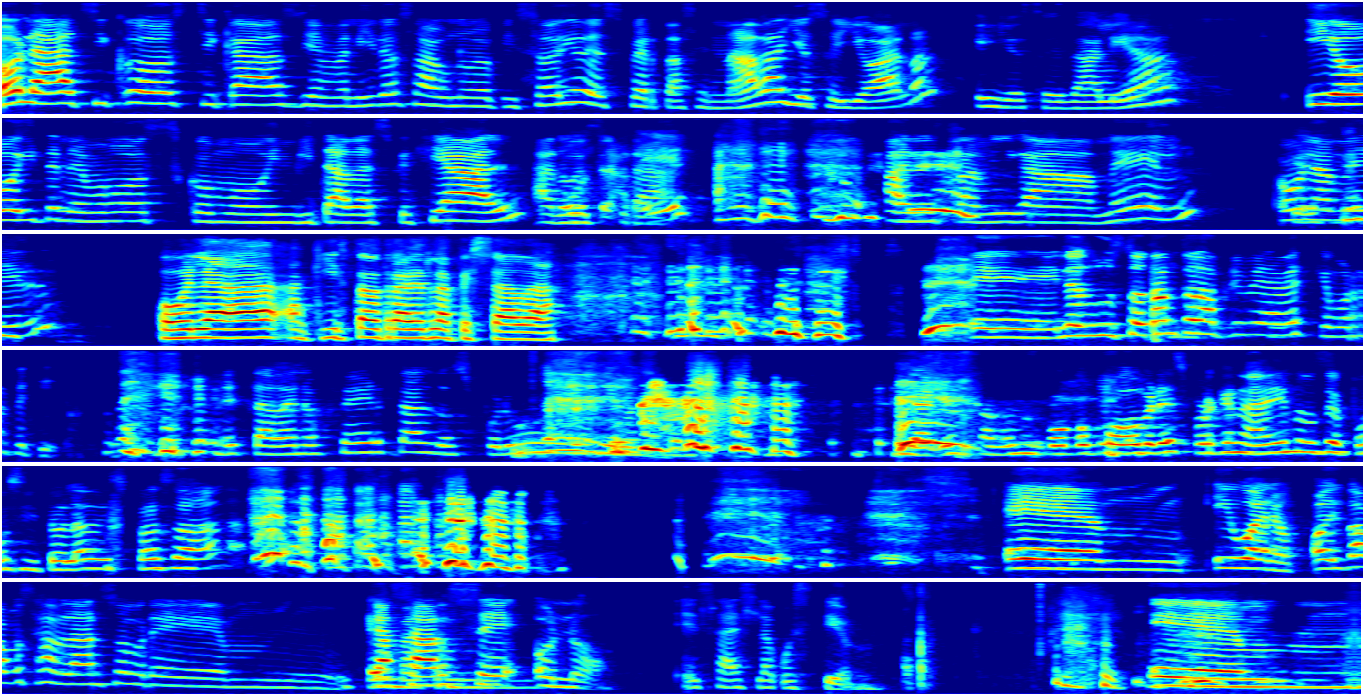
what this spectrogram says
Hola chicos, chicas, bienvenidos a un nuevo episodio de Expertas en Nada. Yo soy Joana. Y yo soy Dalia. Y hoy tenemos como invitada especial a nuestra, a nuestra amiga Mel. Hola Mel. Hola, aquí está otra vez la pesada. Eh, nos gustó tanto la primera vez que hemos repetido. Estaba en oferta, el 2 por 1 ya que estamos un poco pobres porque nadie nos depositó la vez pasada. Em, y bueno, hoy vamos a hablar sobre em, casarse o no. Esa es la cuestión. Em,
